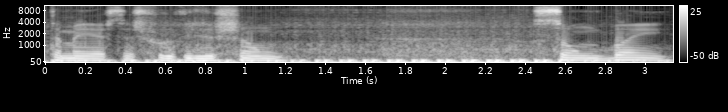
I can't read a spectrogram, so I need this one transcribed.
Também estas forquilhas são, são bem,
